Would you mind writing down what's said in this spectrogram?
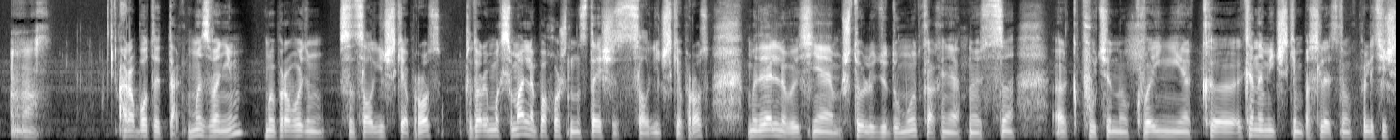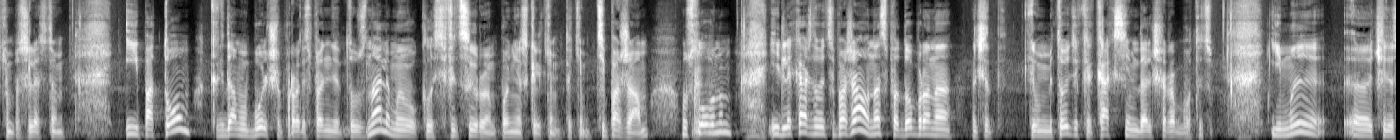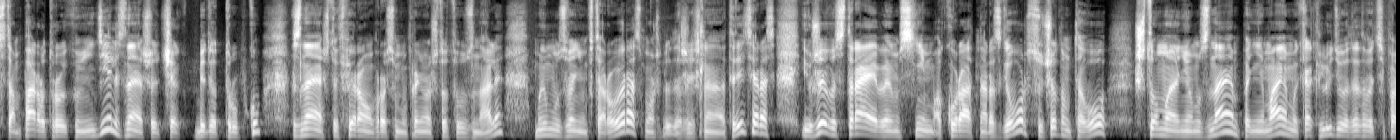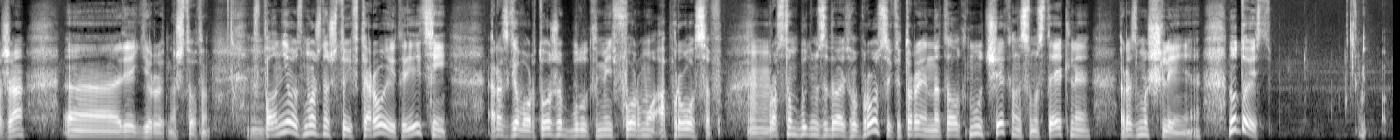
работает так. Мы звоним, мы проводим социологический опрос, который максимально похож на настоящий социологический опрос. Мы реально выясняем, что люди думают, как они относятся э, к Путину, к войне, к экономическим последствиям, к политическим последствиям. И потом, когда мы больше про респондента узнали, мы его классифицируем по нескольким таким типажам условным. Mm-hmm. И для каждого типажа у нас подобрана значит, методика, как с ним дальше работать. И мы э, через там пару-тройку недель, зная, что человек берет трубку, зная, зная, что в первом вопросе мы про него что-то узнали, мы ему звоним второй раз, может быть, даже если на третий раз, и уже выстраиваем с ним аккуратно разговор с учетом того, что мы о нем знаем, понимаем, и как люди вот этого типажа э, реагируют на что-то. Mm. Вполне возможно, что и второй, и третий разговор тоже будут иметь форму опросов. Mm-hmm. Просто мы будем задавать вопросы, которые натолкнут человека на самостоятельные размышления. Ну, то есть,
